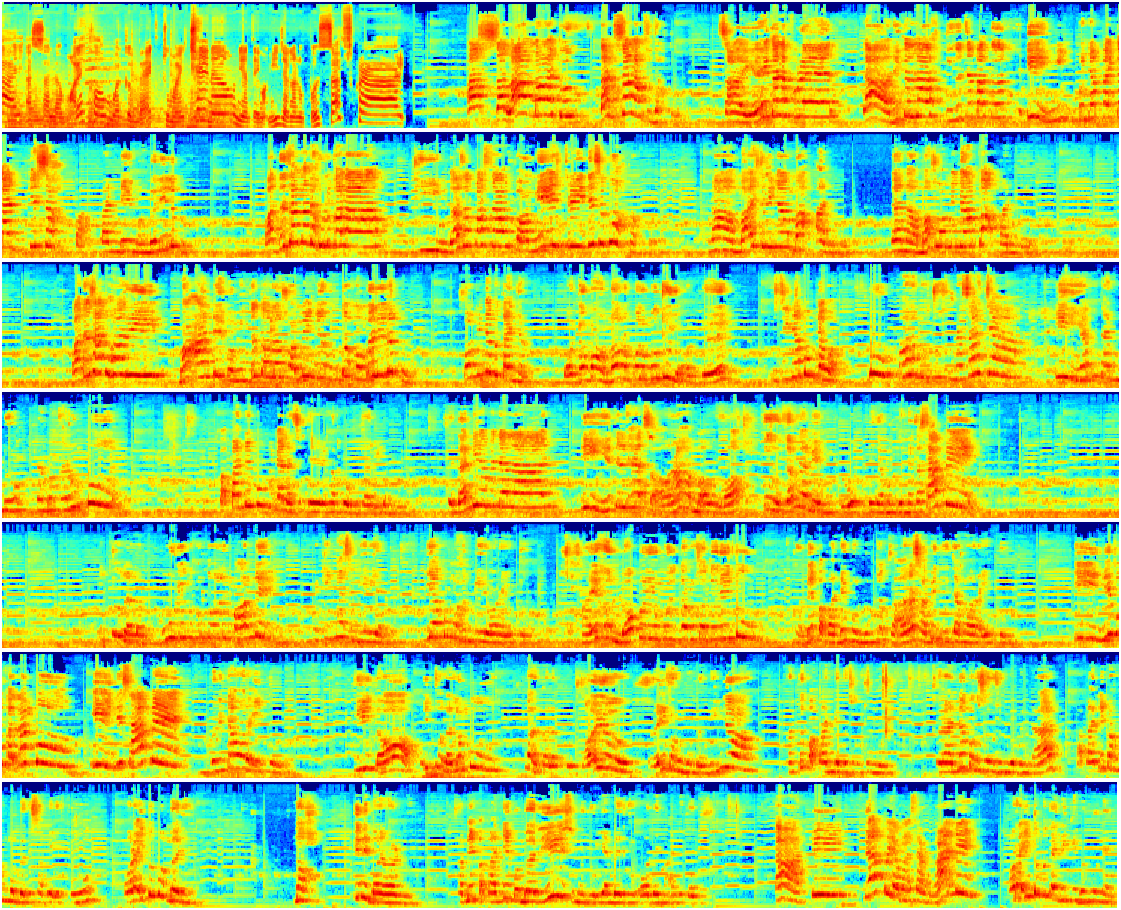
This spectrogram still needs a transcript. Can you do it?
Hai, Assalamualaikum. Welcome back to my channel. Yang tengok ni jangan lupa subscribe. Assalamualaikum dan salam sejahtera. Saya Hekal April dari kelas 3 Cempaka ingin menyampaikan kisah Pak Pandai membeli lembu. Pada zaman dahulu kala, tinggal sepasang suami isteri di sebuah kampung. Nama istrinya Mak Andi dan nama suaminya Pak Pandai. Pada satu hari, Mak Andi meminta tolong suaminya untuk membeli lembu. Suaminya bertanya, bagaimana lembu-lembu itu ya Andi? Istrinya pun menjawab, rupa lembu itu saja. Ia bertanduk dan makan rumput. Pak Pandai pun berjalan sekeliling kampung mencari lembu. Sedang dia berjalan, dia terlihat seorang hamba Allah sedang mengambil rumput dengan menggunakan sabit. Itulah lembu yang dibunuh oleh Pak. Bikinnya sendirian. Dia pun menghampiri orang itu. Saya hendak lembu di tangan saudara itu. Kami Pak Pandai menunjuk ke arah sabit di tangan orang itu. Ini bukan lembu. Ini sabit. Beritahu orang itu. Tidak, itulah lembu. Kalau pun saya, saya mahu membelinya. Kata Pak Pandai bersungguh-sungguh. Kerana bersungguh-sungguh benar, Pak Pandai mahu membeli sabit itu, orang itu memberi. Nah, ini bayarannya. Sambil Pak Pandai memberi semua duit yang beri oleh Mak Adi tadi. Tapi, siapa yang mak sangat ni? Orang itu bertanya ke bangunan.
